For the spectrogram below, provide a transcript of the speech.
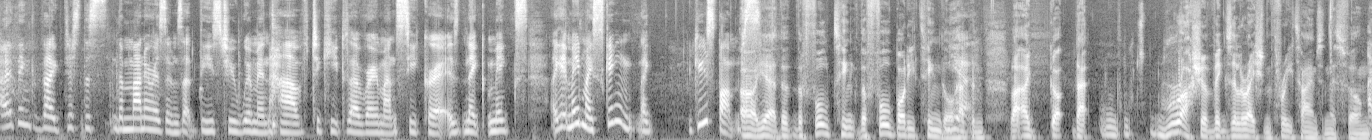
I think like just this the mannerisms that these two women have to keep their romance secret is like makes like it made my skin like goosebumps. Oh yeah, the the full ting, the full body tingle Yeah. happened. Like I got that rush of exhilaration three times in this film. Uh,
